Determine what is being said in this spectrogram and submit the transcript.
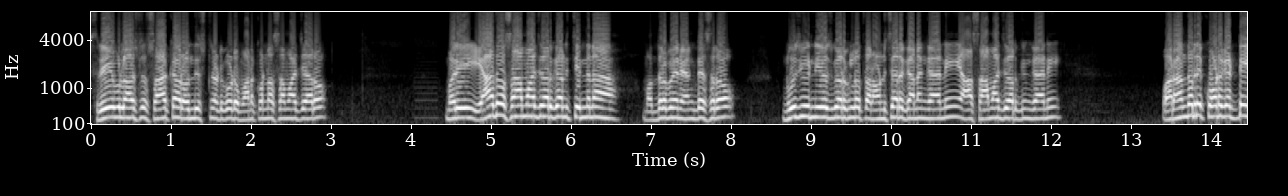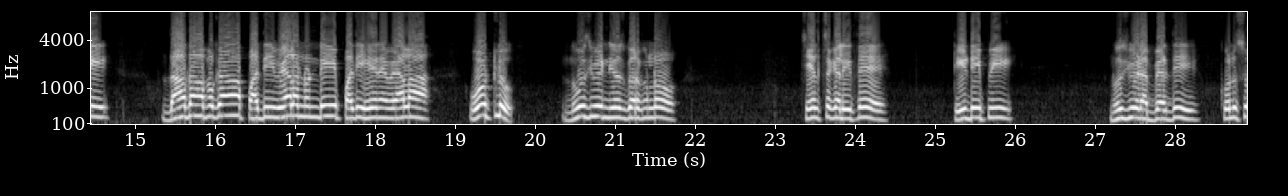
శ్రీవిలాసులు సహకారం అందిస్తున్నట్టు కూడా మనకున్న సమాచారం. మరి యాదవ్ సామాజిక వర్గానికి చెందిన ముద్రపోయిన వెంకటేశ్వరరావు నూజివీడ్ నియోజకవర్గంలో తన అనుచర గణం కానీ ఆ సామాజిక వర్గం కానీ వారందరినీ కూడగట్టి దాదాపుగా పదివేల నుండి పదిహేను వేల ఓట్లు నూజివీడ్ నియోజకవర్గంలో చేర్చగలిగితే టీడీపీ నూజివీడ్ అభ్యర్థి కొలుసు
